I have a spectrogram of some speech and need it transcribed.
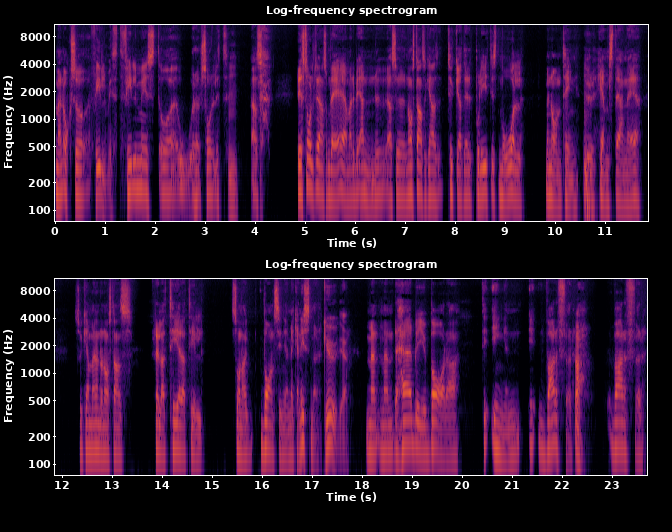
Men också Filmiskt. filmiskt och oerhört sorgligt. Mm. Alltså, det är sorgligt redan som det är, men det blir ännu... Alltså, någonstans så kan jag tycka att det är ett politiskt mål med någonting, Mm. hur hemskt det än är. Så kan man ändå någonstans relatera till sådana vansinniga mekanismer. Gud, ja. Men, men det här blir ju bara till ingen... Varför? Ah. Varför?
